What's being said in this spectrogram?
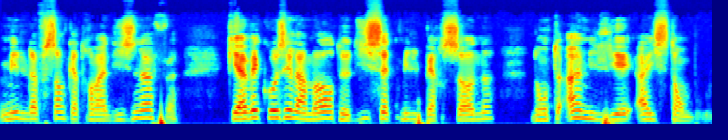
1999 qui avait causé la mort de 17 000 personnes, dont un millier à Istanbul.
